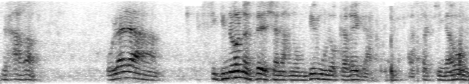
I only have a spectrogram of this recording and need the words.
סליחה הרב, אולי הסגנון הזה שאנחנו עומדים מולו כרגע, הסכינאות,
